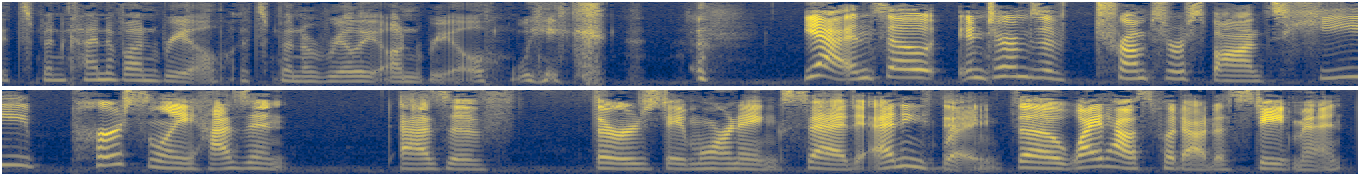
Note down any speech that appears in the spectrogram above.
It's been kind of unreal. It's been a really unreal week. Yeah. And so, in terms of Trump's response, he personally hasn't, as of Thursday morning, said anything. The White House put out a statement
